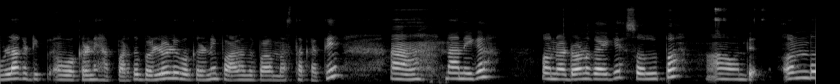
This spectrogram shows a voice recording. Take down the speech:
ಉಳ್ಳಾಗಡ್ಡಿ ಒಗ್ಗರಣೆ ಹಾಕಬಾರ್ದು. ಬೆಳ್ಳುಳ್ಳಿ ಒಗ್ಗರಣೆ ಭಾಳ ಅಂದ್ರೆ ಭಾಳ ಮಸ್ತ್ ಆಕತಿ. ನಾನೀಗ ಅವನ್ನ ಡೊಣ್ಗಾಯಿಗೆ ಸ್ವಲ್ಪ ಒಂದು ಒಂದು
